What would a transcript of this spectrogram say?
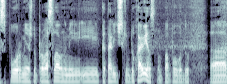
спор между православными и католическим духовенством по поводу э,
